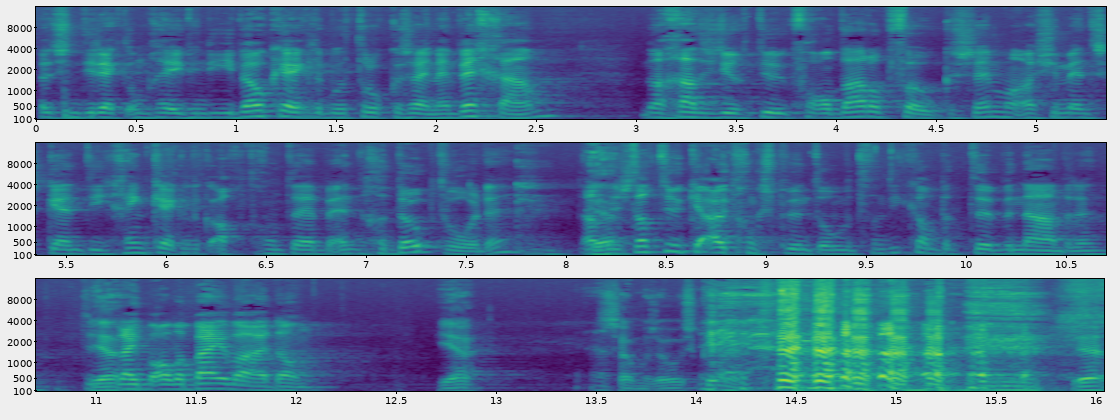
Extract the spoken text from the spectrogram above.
uit zijn directe omgeving die wel kerkelijk betrokken zijn en weggaan, dan gaat hij zich natuurlijk vooral daarop focussen. Maar als je mensen kent die geen kerkelijke achtergrond hebben en gedoopt worden, dan Ja. is dat natuurlijk je uitgangspunt om het van die kant te benaderen. Dus Ja. lijkt me allebei waar dan. Ja, Ja. zou maar zo eens kunnen. ja.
